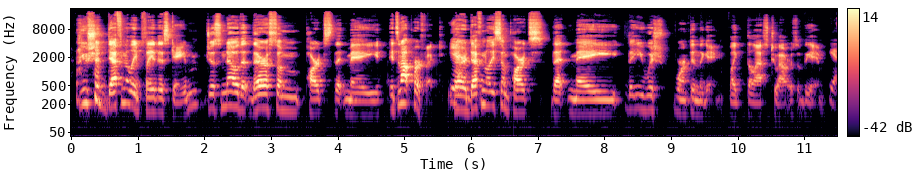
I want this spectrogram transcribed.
you should definitely play this game. Just know that there are some parts that may it's not perfect. Yeah. There are definitely some parts that may that you wish weren't in the game, like the last 2 hours of the game. Yeah,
